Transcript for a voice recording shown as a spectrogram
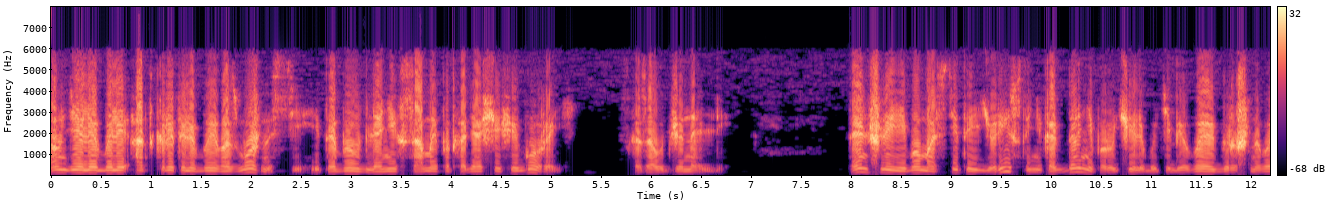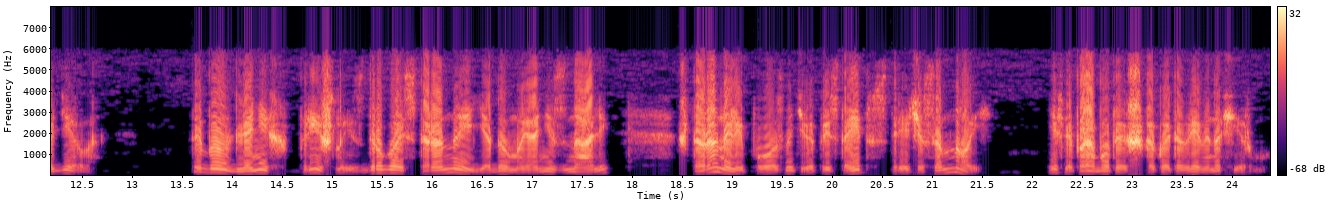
Том деле были открыты любые возможности, и ты был для них самой подходящей фигурой, сказал Джинелли. Эншли и его маститые юристы никогда не поручили бы тебе выигрышного дела. Ты был для них пришлый. С другой стороны, я думаю, они знали, что рано или поздно тебе предстоит встреча со мной, если поработаешь какое-то время на фирму.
